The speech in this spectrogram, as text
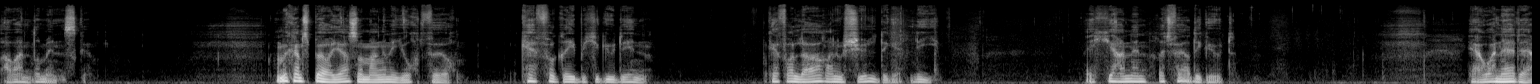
av andre mennesker. Og vi kan spørre, som mange har gjort før, hvorfor griper ikke Gud inn? Hvorfor lar han uskyldige li? Er ikke han en rettferdig Gud? Ja, og han er det.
